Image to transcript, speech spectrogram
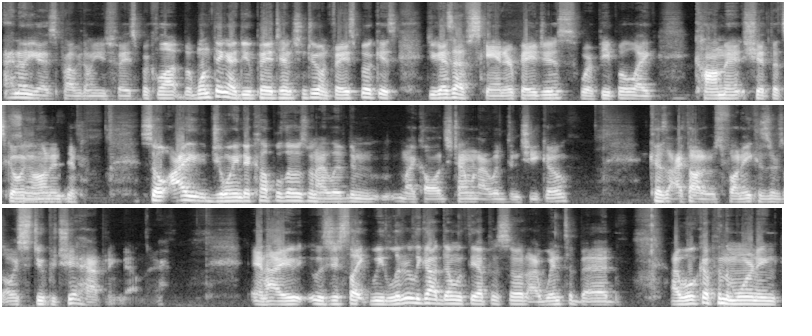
I know you guys probably don't use Facebook a lot, but one thing I do pay attention to on Facebook is do you guys have scanner pages where people like comment shit that's going on in different? So I joined a couple of those when I lived in my college town when I lived in Chico because I thought it was funny because there's always stupid shit happening down there and I was just like, we literally got done with the episode. I went to bed. I woke up in the morning,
